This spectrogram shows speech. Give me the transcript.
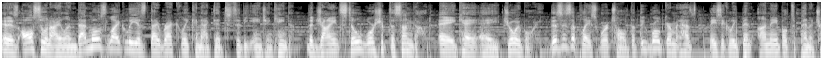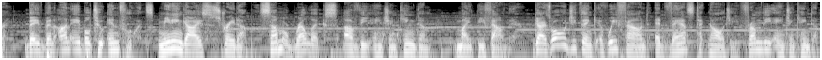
It is also an island that most likely is directly connected to the ancient kingdom. The giants still worship the sun god, aka Joy Boy. This is a place we're told that the world government has basically been unable to penetrate they've been unable to influence, meaning, guys, straight up, some relics of the ancient kingdom might be found there. Guys, what would you think if we found advanced technology from the ancient kingdom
